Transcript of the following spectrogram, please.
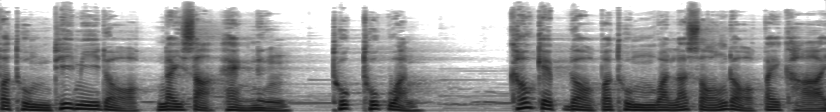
ปทุมที่มีดอกในสระแห่งหนึ่ง ทุกทุกวัน เขาเก็บดอกปทุมวันละสองดอกไปขาย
